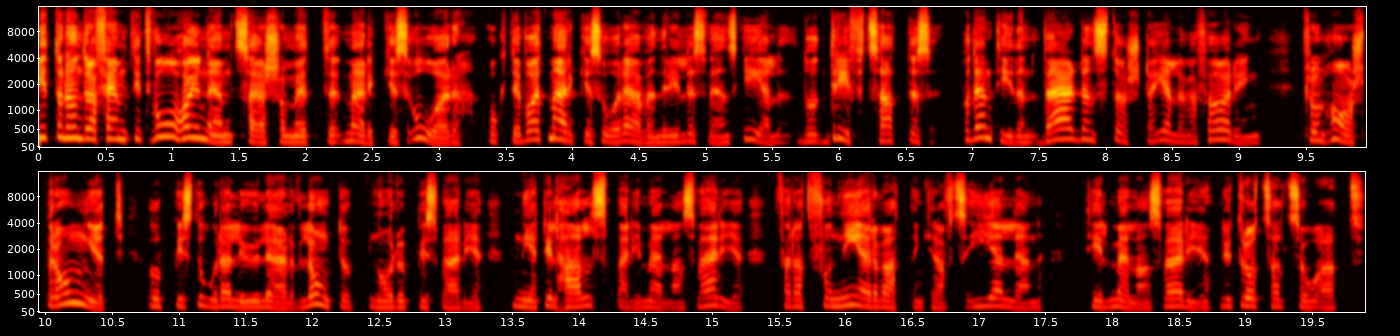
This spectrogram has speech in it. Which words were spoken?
1952 har ju nämnts här som ett märkesår och det var ett märkesår även när det gäller svensk el. Då driftsattes på den tiden världens största elöverföring från Harsprånget upp i Stora Lule älv, långt upp norr upp i Sverige, ner till Hallsberg i Mellansverige för att få ner vattenkraftselen till Mellansverige. Det är trots allt så att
